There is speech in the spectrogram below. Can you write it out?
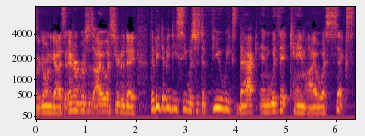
it going guys? Android versus iOS here today. WWDC was just a few weeks back and with it came iOS 6.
